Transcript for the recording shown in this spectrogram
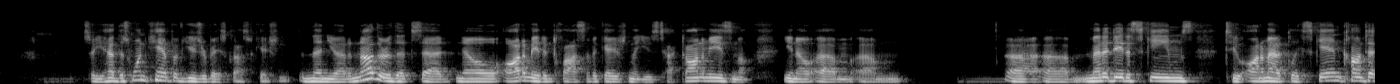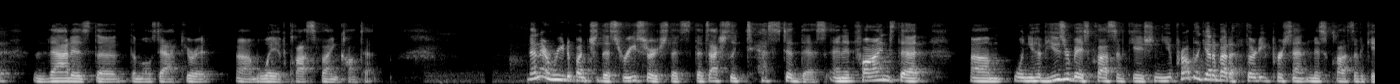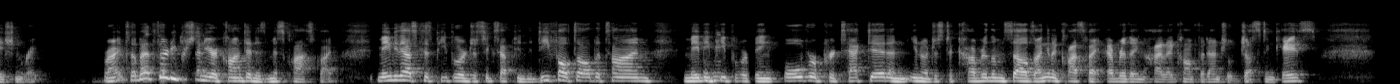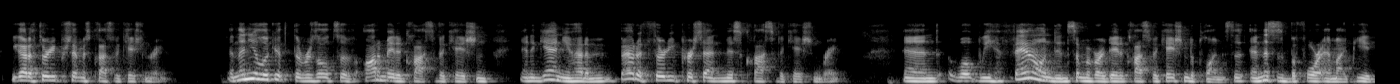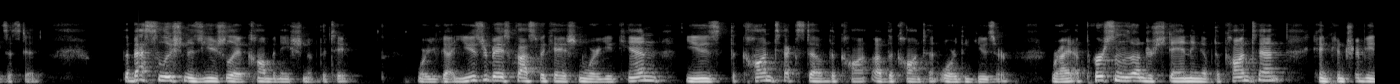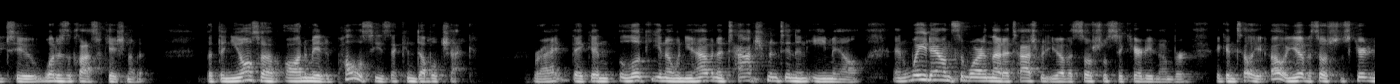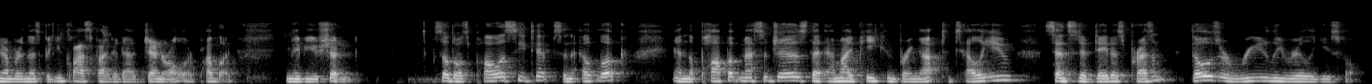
So you had this one camp of user-based classification, and then you had another that said no automated classification that used taxonomies and you know um, um, uh, uh, metadata schemes to automatically scan content. That is the the most accurate um, way of classifying content. Then I read a bunch of this research that's that's actually tested this, and it finds that um, when you have user-based classification, you probably get about a 30% misclassification rate right? So about 30% of your content is misclassified. Maybe that's because people are just accepting the default all the time. Maybe Mhm. people are being overprotected and, you know, just to cover themselves, I'm going to classify everything highly confidential just in case. You got a 30% misclassification rate. And then you look at the results of automated classification, and again, you had a, about a 30% misclassification rate. And what we have found in some of our data classification deployments, and this is before MIP existed, the best solution is usually a combination of the two, where you've got user-based classification where you can use the context of the con- of the content or the user, right? A person's understanding of the content can contribute to what is the classification of it. But then you also have automated policies that can double check right? They can look, you know, when you have an attachment in an email and way down somewhere in that attachment, you have a social security number. It can tell you, oh, you have a social security number in this, but you classified it as general or public. Maybe you shouldn't. So those policy tips and Outlook and the pop-up messages that MIP can bring up to tell you sensitive data is present, those are really, really useful.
